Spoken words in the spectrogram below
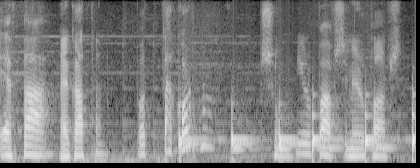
E tha. E ka thënë. Po dakord mo. Shumë mirupafshim, mirupafshim.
